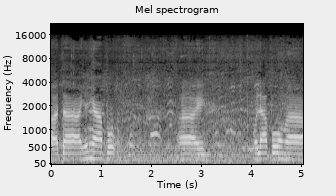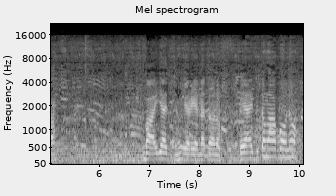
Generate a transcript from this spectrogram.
At ah, yun nga po ay wala pong ah, bayad yung area na to no? Kaya dito nga po no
